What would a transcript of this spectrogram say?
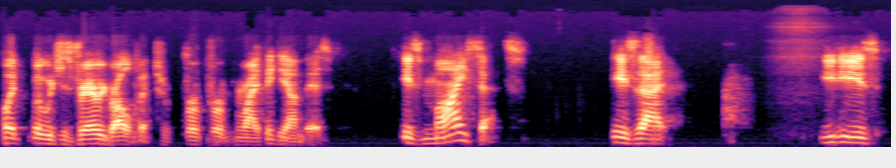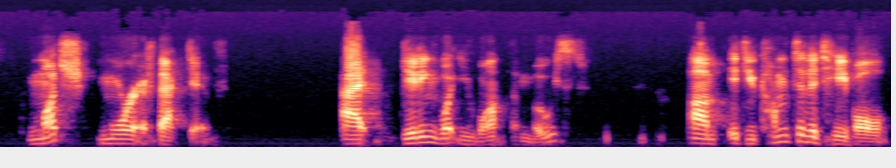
but, but which is very relevant to, for, for my thinking on this, is my sense is that it is much more effective at getting what you want the most um, if you come to the table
